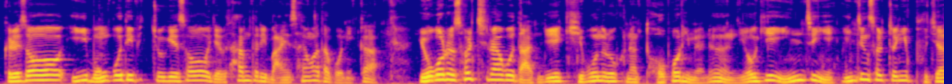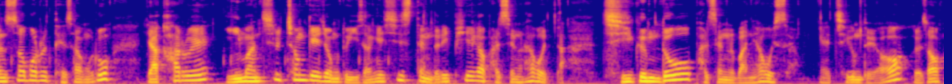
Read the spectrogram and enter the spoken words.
그래서 이 몽고DB 쪽에서 이제 사람들이 많이 사용하다 보니까 요거를 설치를 하고 난 뒤에 기본으로 그냥 둬버리면은 여기에 인증이 인증 설정이 부재한 서버를 대상으로 약 하루에 2만 7천 개 정도 이상의 시스템들이 피해가 발생을 하고 있다 지금도 발생을 많이 하고 있어요 예, 지금도요. 그래서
